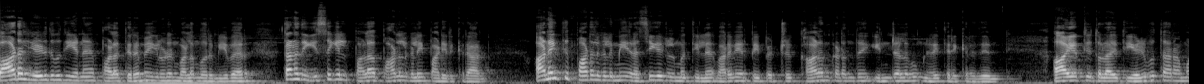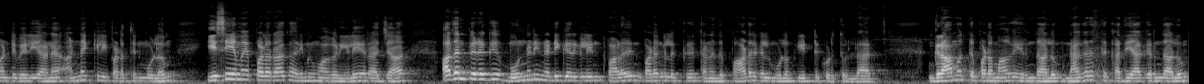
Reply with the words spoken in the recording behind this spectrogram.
பாடல் எழுதுவது என பல திறமைகளுடன் வலம் வரும் இவர் தனது இசையில் பல பாடல்களை பாடியிருக்கிறார். அனைத்து பாடல்களுமே ரசிகர்கள் மத்தியில் வரவேற்பை பெற்று காலம் கடந்து இன்றளவும் நிலைத்திருக்கிறது. ஆயிரத்தி தொள்ளாயிரத்தி எழுபத்தாறாம் ஆண்டு வெளியான அன்னக்கிளி படத்தின் மூலம் இசையமைப்பாளராக அறிமுகமாக இளையராஜா அதன் பிறகு முன்னணி நடிகர்களின் பலரின் படங்களுக்கு தனது பாடல்கள் மூலம் ஈட்டு கொடுத்துள்ளார். கிராமத்து படமாக இருந்தாலும் நகரத்து கதையாக இருந்தாலும்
